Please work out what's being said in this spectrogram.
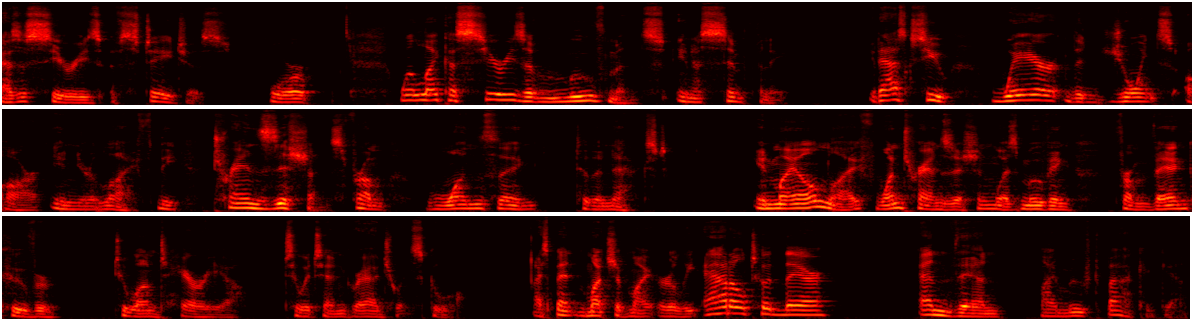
as a series of stages, or, well, like a series of movements in a symphony. It asks you where the joints are in your life, the transitions from one thing to the next. In my own life, one transition was moving from Vancouver to Ontario to attend graduate school. I spent much of my early adulthood there, and then I moved back again.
